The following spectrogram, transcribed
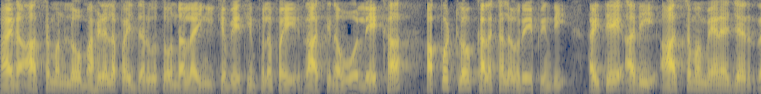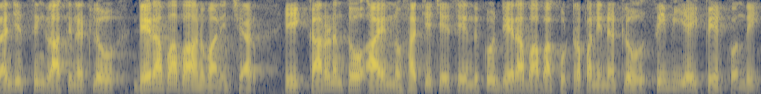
ఆయన ఆశ్రమంలో మహిళలపై జరుగుతోన్న లైంగిక వేధింపులపై రాసిన ఓ లేఖ అప్పట్లో కలకలం రేపింది. అయితే అది ఆశ్రమ మేనేజర్ రంజిత్ సింగ్ రాసినట్లు డేరాబాబా అనుమానించారు. ఈ కారణంతో ఆయన్ను హత్య చేసేందుకు డేరాబాబా కుట్ర పన్నినట్లు సిబిఐ పేర్కొంది.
